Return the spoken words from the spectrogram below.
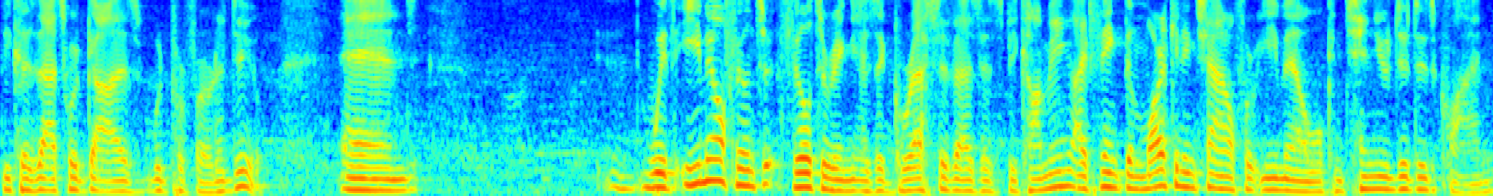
because that's what guys would prefer to do. And with email filter, filtering as aggressive as it's becoming, I think the marketing channel for email will continue to decline,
